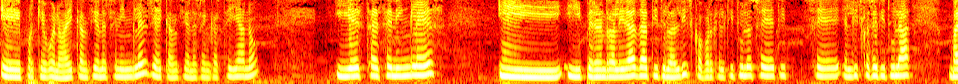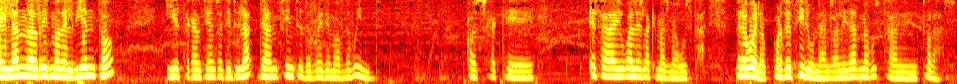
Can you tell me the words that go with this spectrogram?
eh, porque bueno, hay canciones en inglés y hay canciones en castellano, y esta es en inglés, y, pero en realidad da título al disco, porque el título se, se, el disco se titula Bailando al ritmo del viento, y esta canción se titula Dancing to the Rhythm of the Wind. O sea que esa igual es la que más me gusta. Pero bueno, por decir una, en realidad me gustan todas.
